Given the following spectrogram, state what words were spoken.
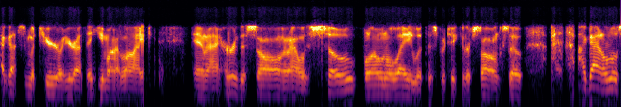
I got some material here I think you might like. And I heard the song, and I was so blown away with this particular song. So I got a little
